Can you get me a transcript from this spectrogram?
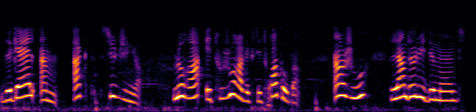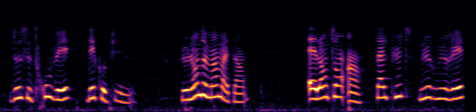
de Gaël Hamon, Acte Sud Junior. Laura est toujours avec ses trois copains. Un jour, l'un d'eux lui demande de se trouver des copines. Le lendemain matin, elle entend un sale pute murmurer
